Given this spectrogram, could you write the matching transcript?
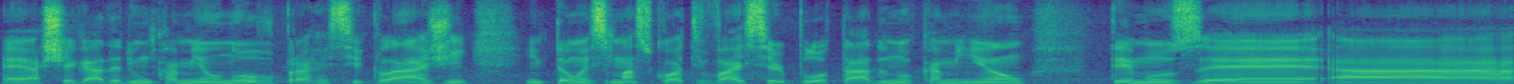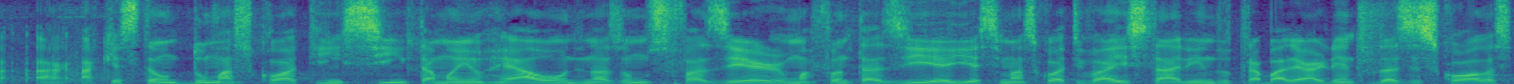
é, a chegada de um caminhão novo para reciclagem, então esse mascote vai ser plotado no caminhão, temos é, a, a, questão do mascote em si, em tamanho real, onde nós vamos fazer uma fantasia e esse mascote vai estar indo trabalhar dentro das escolas,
